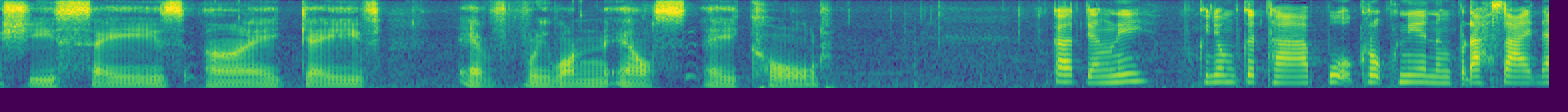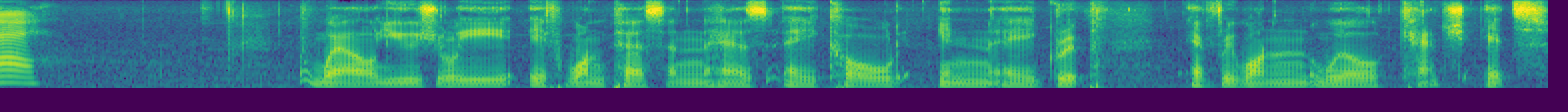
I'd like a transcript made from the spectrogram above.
she says I gave everyone else a cold. ก็อย่างนี้ ខ្ញុំគិតថាពួកគ្រប់គ្នានឹងផ្ដាសាយដែរ Well, usually, if one person has a cold in a group, everyone will catch it.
